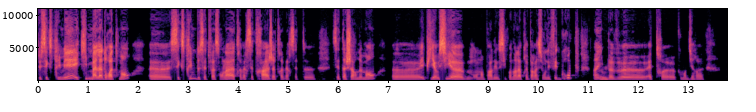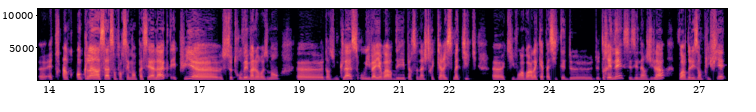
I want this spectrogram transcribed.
de s'exprimer et qui maladroitement euh, s'exprime de cette façon-là, à travers cette rage, à travers cette, euh, cet acharnement. Euh, et puis il y a aussi, on en parlait aussi pendant la préparation, l'effet de groupe. Hein, ah ils peuvent être, comment dire, être enclin à ça sans forcément passer à l'acte, et puis se trouver malheureusement dans une classe où il va y avoir des personnages très charismatiques qui vont avoir la capacité de, drainer ces énergies-là, voire de les amplifier,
